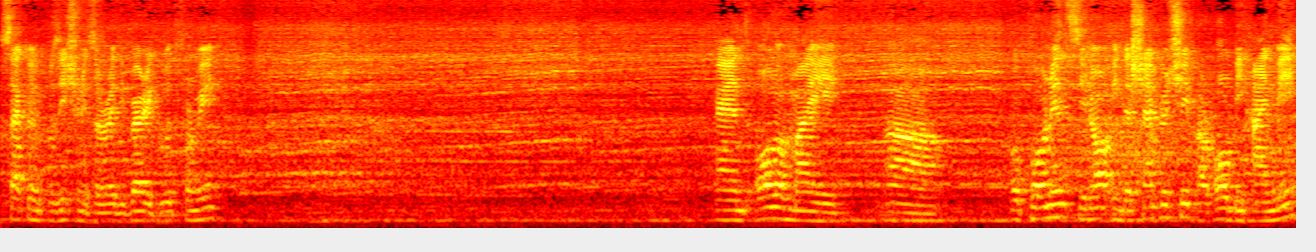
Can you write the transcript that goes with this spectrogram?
Second position is already very good for me. And all of my uh, opponents, you know, in the championship are all behind me.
